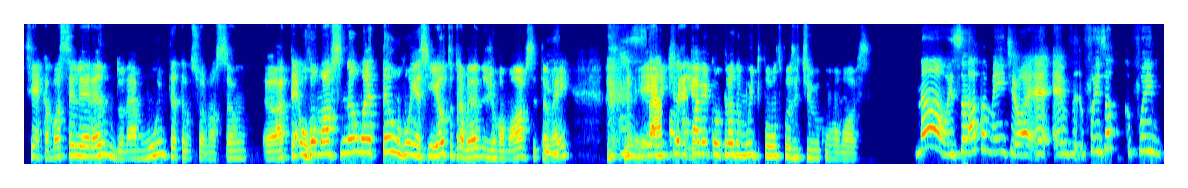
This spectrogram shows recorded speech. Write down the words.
Sim, acabou acelerando, né? Muita transformação. Até o home office não é tão ruim assim. Eu estou trabalhando de home office também. e a gente acaba encontrando muito pontos positivos com o home office. Não, exatamente. Eu, é, é, foi, exa foi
